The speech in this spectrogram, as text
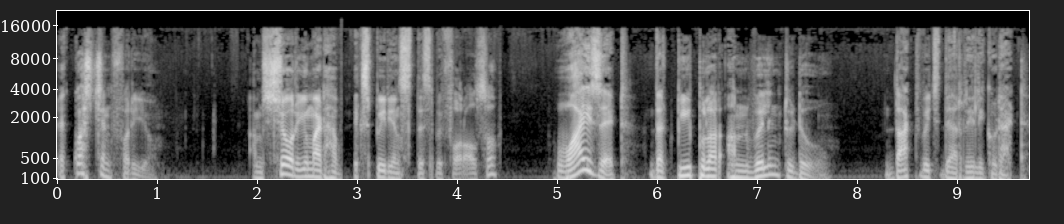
a question for you I'm sure you might have experienced this before also. Why is it that people are unwilling to do that which they are really good at?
